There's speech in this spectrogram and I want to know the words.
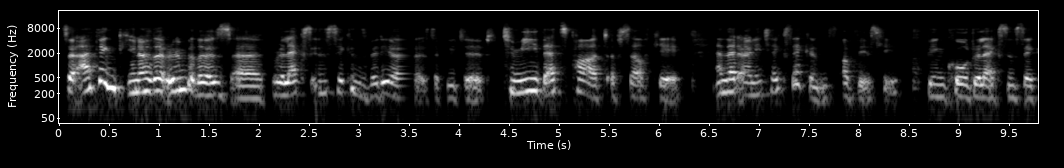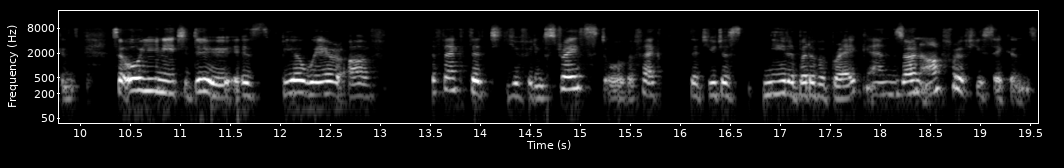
So I think, you know, that remember those uh, relax in seconds videos that we did? To me, that's part of self care. And that only takes seconds, obviously, being called relax in seconds. So all you need to do is be aware of the fact that you're feeling stressed or the fact that you just need a bit of a break and zone out for a few seconds.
